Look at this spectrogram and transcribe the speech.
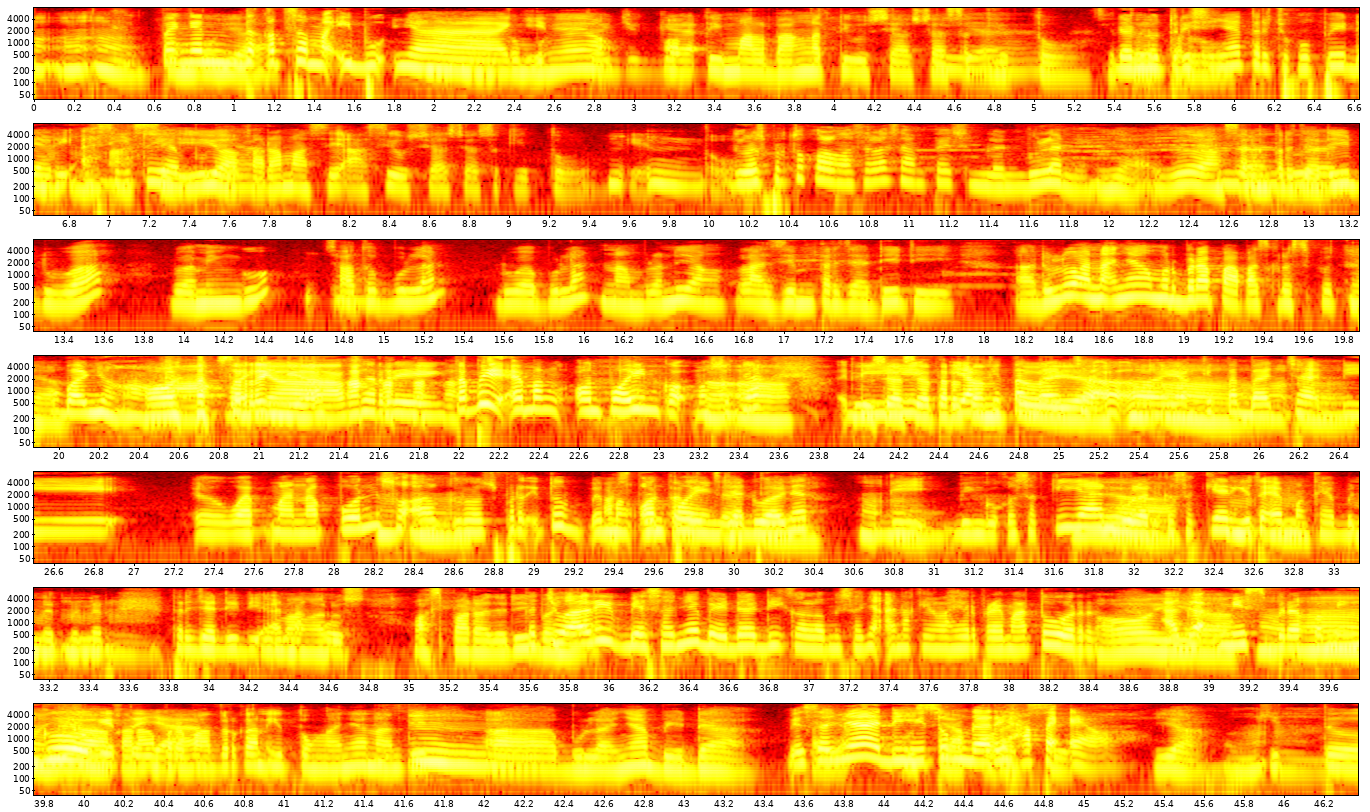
pengen ya. deket sama ibunya tumbuhnya gitu yang juga. optimal banget di usia-usia Iya. segitu. Gitu Dan ya, nutrisinya perlu. tercukupi dari Mm-mm, ASI itu ya bu Iya, ya. karena masih ASI usia-usia segitu. Mm-mm. Gitu. Growth spurt tuh kalau nggak salah sampai 9 bulan ya. Iya, itu yang sering terjadi dua dua minggu, satu bulan, dua bulan, enam bulan itu yang lazim terjadi di uh, dulu anaknya umur berapa pas growth spurtnya? Oh, banyak, Oh, sering banyak, ya? sering. Tapi emang on point kok. Maksudnya Heeh, di usia-usia yang kita baca, ya. eh, yang kita baca heeh. di eh, web mana pun soal growth spurt itu memang Pasti on point. terjadi Jadwalnya ya. di Heeh. minggu kesekian, Iya. bulan kesekian gitu Mm-mm, emang kayak bener-bener mm-mm. terjadi di Memang anakku. harus waspada jadi Kecuali biasanya beda di kalau misalnya anak yang lahir prematur, banyak, oh, iya. agak miss berapa Heeh, minggu iya, gitu karena ya. prematur kan hitungannya nanti Mm-mm. uh, bulannya beda. Biasanya Kayak dihitung dari koreksi. HPL Iya, mm-mm. gitu.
